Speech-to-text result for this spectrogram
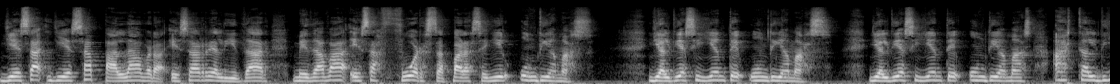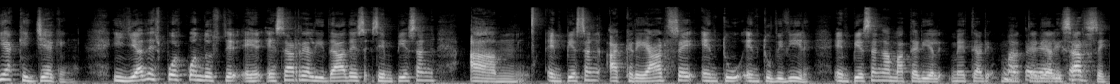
Y esa, y esa palabra, esa realidad me daba esa fuerza para seguir un día más. Y al día siguiente un día más y al día siguiente un día más, hasta el día que lleguen. Y ya después cuando eh, esas realidades se empiezan a, mm, empiezan a crearse en tu, en tu vivir, empiezan a materializarse,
